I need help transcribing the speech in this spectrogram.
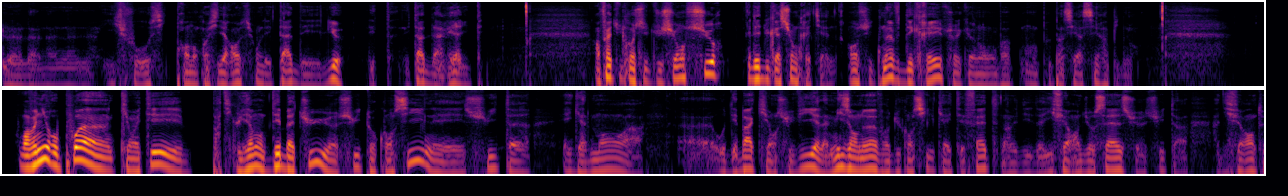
il faut aussi prendre en considération l'état des lieux, l'état de la réalité. En fait, une constitution sur l'éducation chrétienne. Ensuite, neuf décrets sur lesquels on peut passer assez rapidement. On va venir aux points qui ont été particulièrement débattus euh, suite au concile et suite euh, également euh, aux débats qui ont suivi, à la mise en œuvre du concile qui a été faite dans les, différents diocèses suite à, différentes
